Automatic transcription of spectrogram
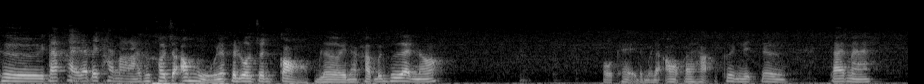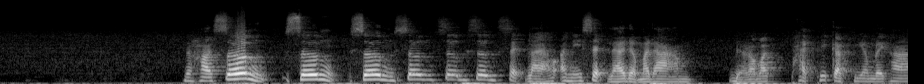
คือถ้าใครได้ไปทานมาร้านคือเขาจะเอาหมูเนี่ยไปรวนจนกรอบเลยนะครับเพื่อนๆเนาะโอเคเดี๋ยวมันจะออกกระทะขึ้นนิดนึงได้ไหมนะคะซึ่งซึ่งซึ่งซึ่งซึ่งซึ่งเสร็จแล้ว อันนี้เสร็จแล้วเดี๋ยวมาดาม เดี๋ยวเรามาผัดพริกกระเทียมเลยค่ะ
